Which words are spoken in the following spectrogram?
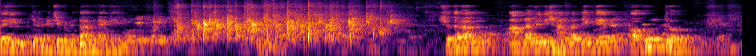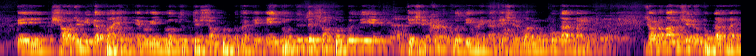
তৈরি করতে পেরেছি বলে দাবি রাখি সুতরাং আমরা যদি সাংবাদিকদের অকুণ্ঠ এই সহযোগিতা পাই এবং এই বন্ধুত্বের সম্পর্ক থাকে, এই বন্ধুত্বের সম্পর্ক দিয়ে দেশের কোনো ক্ষতি হয় না, দেশের বরং উপকার হয় জনমানুষের উপকার হয়,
